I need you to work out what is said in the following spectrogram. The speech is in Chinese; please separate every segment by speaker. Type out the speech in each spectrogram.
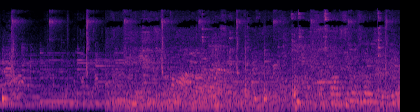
Speaker 1: 水，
